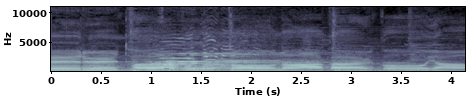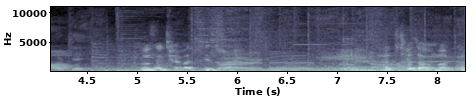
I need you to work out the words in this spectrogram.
배를 타고 떠나갈 거야 오케이. 영상 잘 봤지 얘들아? 자, 저장 한번 할까?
